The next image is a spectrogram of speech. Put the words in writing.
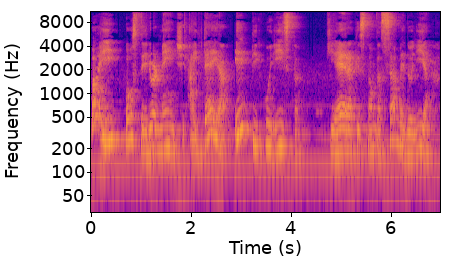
Aí, posteriormente, a ideia epicurista, que era a questão da sabedoria,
